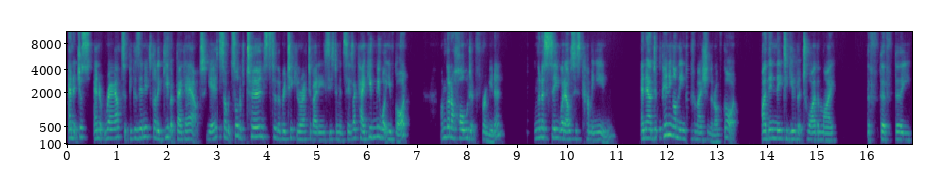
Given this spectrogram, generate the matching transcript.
and it just and it routes it because then it's got to give it back out. Yeah, so it sort of turns to the reticular activating system and says, "Okay, give me what you've got. I'm going to hold it for a minute. I'm going to see what else is coming in, and now depending on the information that I've got, I then need to give it to either my the the, the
